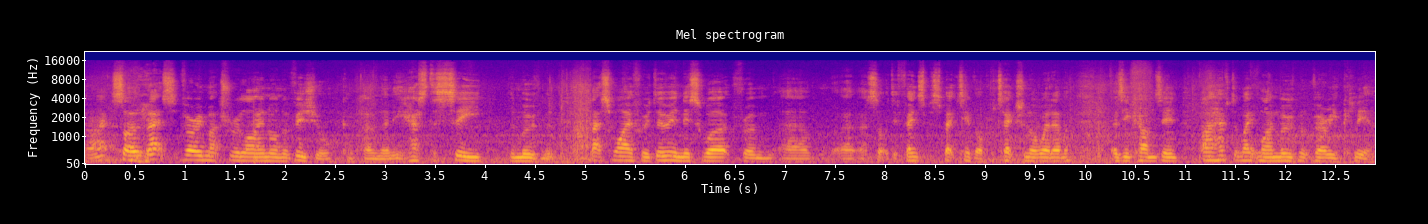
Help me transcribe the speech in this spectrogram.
All right, so that's very much relying on a visual component. He has to see the movement. That's why if we're doing this work from uh, a sort of defence perspective or protection or whatever, as he comes in, I have to make my movement very clear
